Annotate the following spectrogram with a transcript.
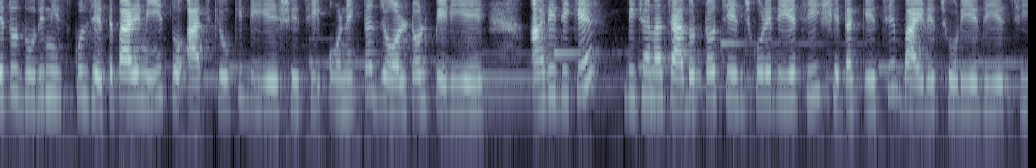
যেহেতু দুদিন স্কুল যেতে পারেনি, তো আজকে ওকে দিয়ে এসেছি। অনেকটা জল টল পেরিয়ে আর এদিকে বিছানা চাদরটাও চেঞ্জ করে দিয়েছি, সেটা কেচে বাইরে ছড়িয়ে দিয়েছি।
